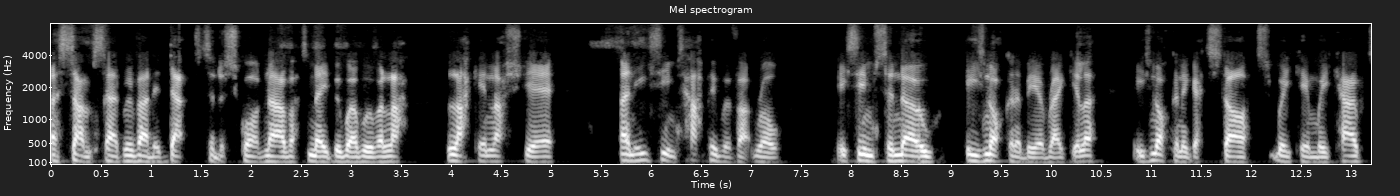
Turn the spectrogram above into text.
as Sam said, we've added depth to the squad now. That's maybe where we were la- lacking last year, and he seems happy with that role. He seems to know he's not going to be a regular. He's not going to get starts week in week out,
